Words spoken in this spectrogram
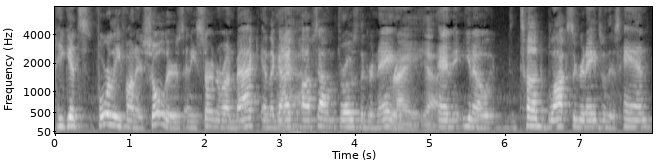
he gets four leaf on his shoulders, and he's starting to run back, and the guy pops out and throws the grenade, Right, yeah. and you know. Tug blocks the grenades with his hand,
